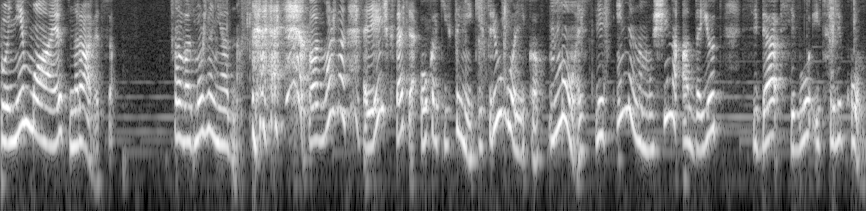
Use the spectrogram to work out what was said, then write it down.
понимает, нравится. А, возможно, не одна. Возможно, речь, кстати, о каких-то неких треугольниках. Но здесь именно мужчина отдает себя всего и целиком.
